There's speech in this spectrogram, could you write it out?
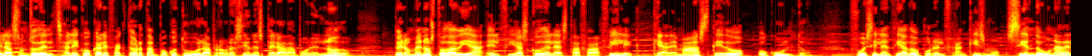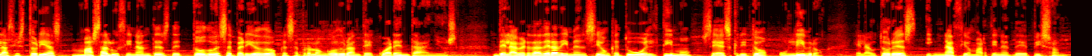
El asunto del chaleco calefactor tampoco tuvo la progresión esperada por el nodo, pero menos todavía el fiasco de la estafa a Filek, que además quedó oculto. Fue silenciado por el franquismo, siendo una de las historias más alucinantes de todo ese periodo que se prolongó durante 40 años. De la verdadera dimensión que tuvo el timo se ha escrito un libro. El autor es Ignacio Martínez de Pisón.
